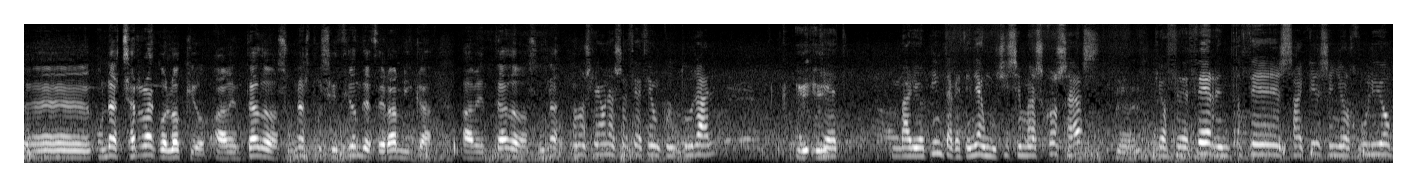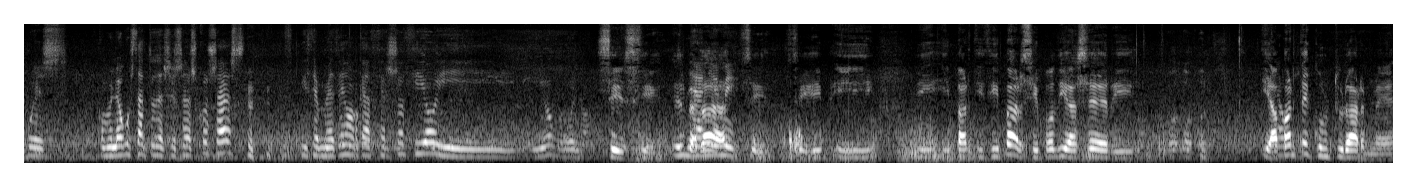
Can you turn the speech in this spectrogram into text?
eh, una charla coloquio, aventados, una exposición de cerámica, aventados, una... Vamos a una asociación cultural y- y- que variopinta, que tenía muchísimas cosas que ofrecer. Entonces aquí el señor Julio, pues como le gustan todas esas cosas, dice, me tengo que hacer socio y, yo, pues bueno, Sí, sí, es verdad, sí, sí, y, y- y participar si podía ser, y, y aparte culturarme,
